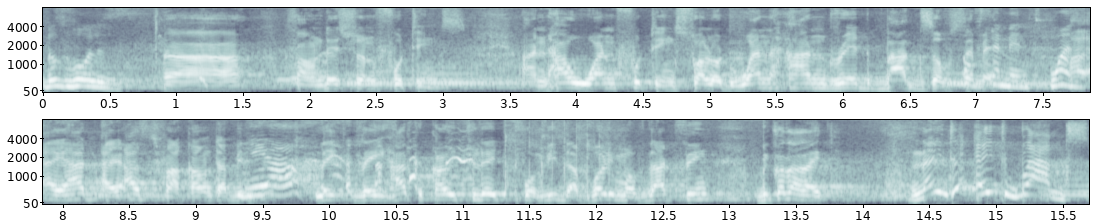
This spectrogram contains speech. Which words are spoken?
Those holes. uh, foundation footings and how one footing swallowed 100 bags of cement. cement, one. I, I had I asked for accountability. Yeah. Like they had to calculate for me the volume of that thing because I like 98 bags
